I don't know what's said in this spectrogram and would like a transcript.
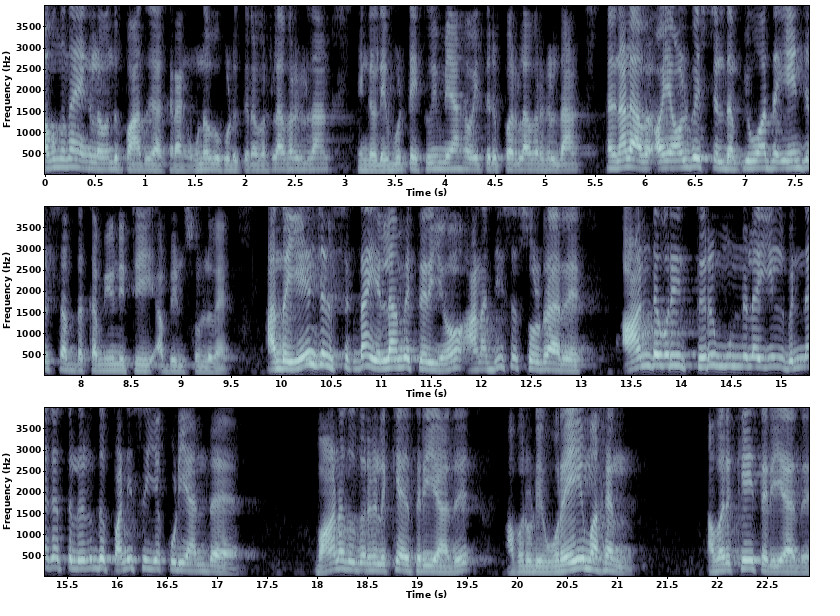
அவங்க தான் எங்களை வந்து பாதுகாக்கிறாங்க. உணவு கொடுக்கிறவர்கள் அவர்கள் தான். எங்களுடைய வீட்டை தூய்மையாக வைத்திருப்பவர்கள் அவர்கள் தான். அதனால அவர் I always tell them you are the angels of the community அப்படின்னு சொல்லுவேன். அந்த ஏஞ்சல்ஸுக்கு தான் எல்லாமே தெரியும். ஆனால் ஜீசஸ் சொல்றாரு ஆண்டவரின் திருமுன்னிலையில் விண்ணகத்திலிருந்து பணி செய்யக்கூடிய அந்த வானதூதர்களுக்கே அது தெரியாது. அவருடைய ஒரே மகன் அவருக்கே தெரியாது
